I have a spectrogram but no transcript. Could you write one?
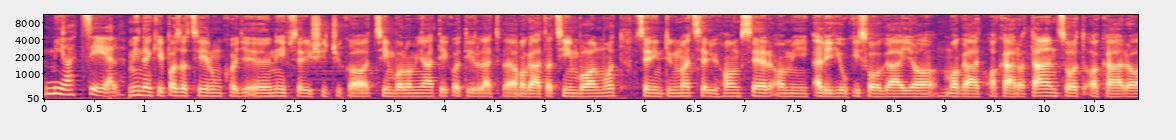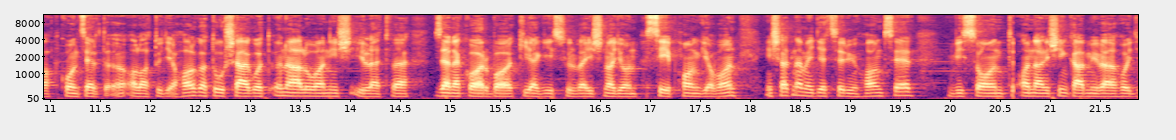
mi a cél? Mindenképp az a célunk, hogy népszerűsítsük a cimbalomjátékot, illetve magát a cimbalmot. Szerintünk nagyszerű hangszer, ami elég jó kiszolgálja magát, akár a táncot, akár a koncert alatt ugye a hallgatóságot önállóan is, illetve zenekarba kiegészülve is nagyon szép hangja van, és hát nem egy egyszerű hangszer, viszont annál is inkább, mivel hogy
